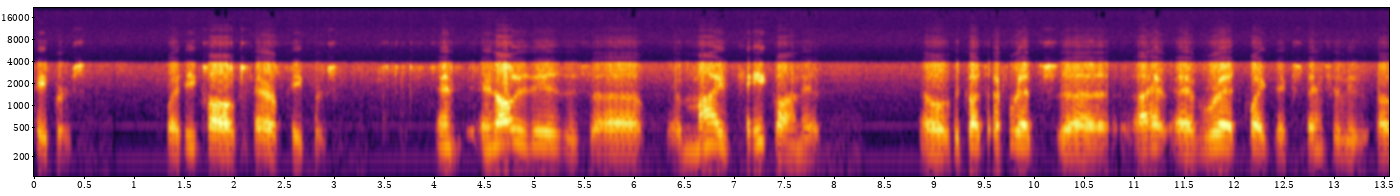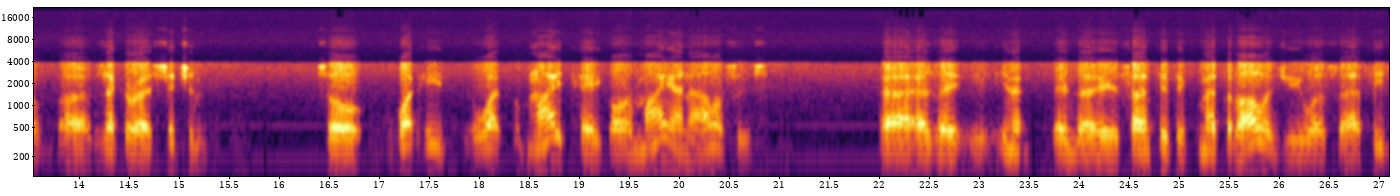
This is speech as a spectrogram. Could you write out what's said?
papers, what he calls Terra papers, and and all it is is uh, my take on it. Oh, because I've read, uh, I have I've read quite extensively of uh, Zechariah Sitchin. So what he, what my take or my analysis uh, as a in a in the scientific methodology was that he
